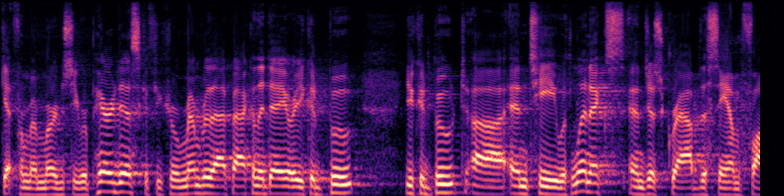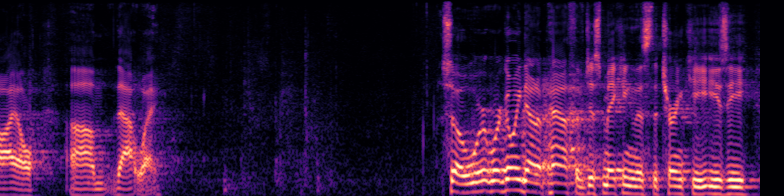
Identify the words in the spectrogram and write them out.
get from an emergency repair disk, if you can remember that back in the day, or you could boot, you could boot uh, NT with Linux and just grab the SAM file um, that way. So we're, we're going down a path of just making this the turnkey easy,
